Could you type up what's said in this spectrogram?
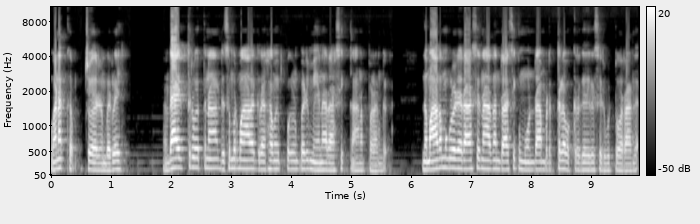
வணக்கம் சோழ நண்பர்களே. ரெண்டாயிரத்தி இருபத்தி நாலு டிசம்பர் மாத கிரக அமைப்புகளின்படி மீன ராசிக்கான பலன்கள். இந்த மாதம் உங்களுடைய ராசிநாதன் ராசிக்கு மூன்றாம் இடத்துல வக்கரகதியில் செயல்பட்டு வராங்க.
